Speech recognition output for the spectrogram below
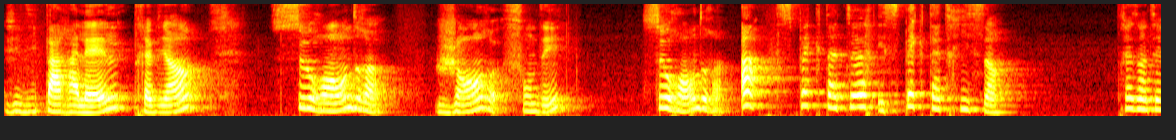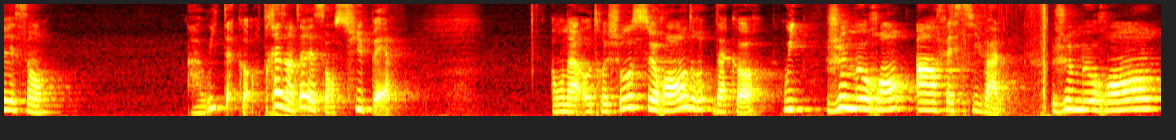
J'ai dit parallèle, très bien. Se rendre, genre, fondé. Se rendre. Ah, spectateur et spectatrice. Très intéressant. Ah oui, d'accord. Très intéressant. Super. On a autre chose. Se rendre. D'accord. Oui, je me rends à un festival. Je me rends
